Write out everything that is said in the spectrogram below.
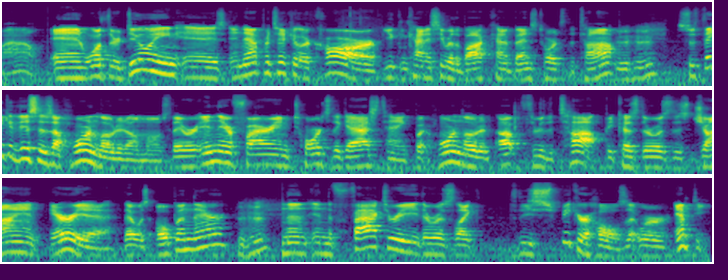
Wow. And what they're doing is, in that particular car, you can kind of see where the box kind of bends towards the top. Mm-hmm. So think of this as a horn loaded almost. They were in there firing towards the gas tank, but horn loaded up through the top because there was this giant area that was open there. Mm-hmm. And then in the factory, there was like these speaker holes that were empty.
